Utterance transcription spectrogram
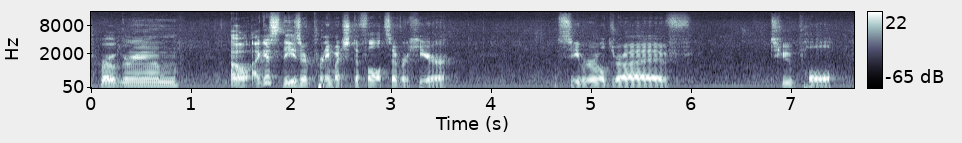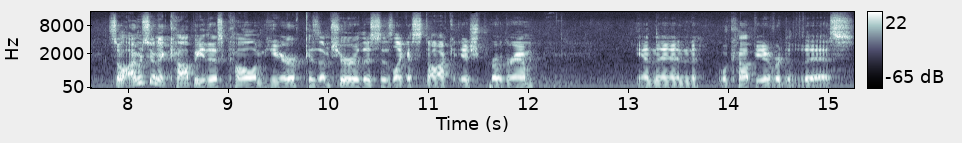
program. Oh, I guess these are pretty much defaults over here. Let's see, wheel drive, two pole. So I'm just going to copy this column here because I'm sure this is like a stock-ish program. And then we'll copy over to this.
